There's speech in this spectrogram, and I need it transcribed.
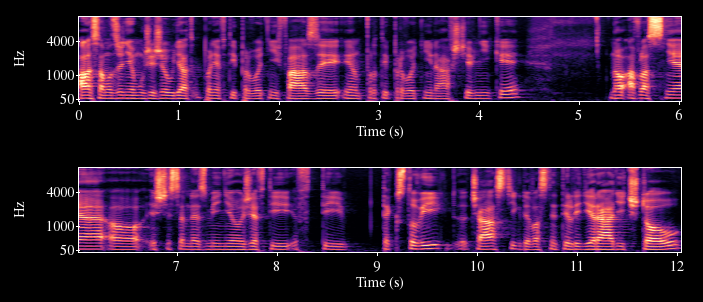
ale samozřejmě můžeš ho udělat úplně v té prvotní fázi, jen pro ty prvotní návštěvníky. No a vlastně eh, ještě jsem nezmínil, že v té v textové části, kde vlastně ty lidi rádi čtou,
